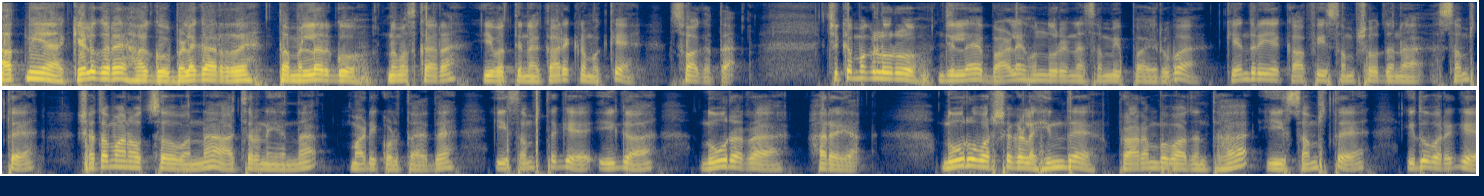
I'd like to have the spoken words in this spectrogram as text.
ಆತ್ಮೀಯ ಕೇಳುಗರೆ ಹಾಗೂ ಬೆಳೆಗಾರರೇ, ತಮ್ಮೆಲ್ಲರಿಗೂ ನಮಸ್ಕಾರ. ಇವತ್ತಿನ ಕಾರ್ಯಕ್ರಮಕ್ಕೆ ಸ್ವಾಗತ. ಚಿಕ್ಕಮಗಳೂರು ಜಿಲ್ಲೆ ಬಾಳೆಹೊನ್ನೂರಿನ ಸಮೀಪ ಇರುವ ಕೇಂದ್ರೀಯ ಕಾಫಿ ಸಂಶೋಧನಾ ಸಂಸ್ಥೆ ಶತಮಾನೋತ್ಸವವನ್ನು ಆಚರಣೆಯನ್ನು ಮಾಡಿಕೊಳ್ತಾ ಇದೆ. ಈ ಸಂಸ್ಥೆಗೆ ಈಗ ನೂರರ ಹರೆಯ. ನೂರು ವರ್ಷಗಳ ಹಿಂದೆ ಪ್ರಾರಂಭವಾದಂತಹ ಈ ಸಂಸ್ಥೆ ಇದುವರೆಗೆ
